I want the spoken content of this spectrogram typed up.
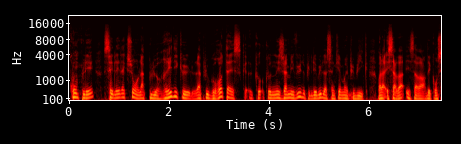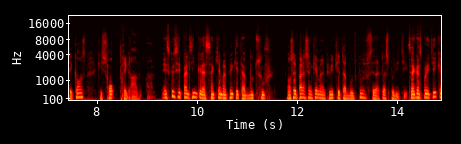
complet. C'est l'élection la plus ridicule, la plus grotesque qu'on n'ait jamais vue depuis le début de la Ve République. Voilà, et ça va, et ça va avoir des conséquences qui seront très graves. Est-ce que c'est pas le signe que la Ve République est à bout de souffle? Non, c'est pas la Ve République qui est à bout de souffle, c'est la classe politique. C'est la classe politique?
